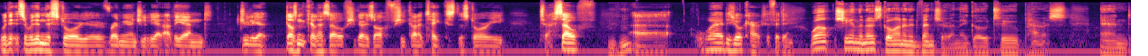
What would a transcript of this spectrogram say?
with it, so within this story of Romeo and Juliet, at the end, Juliet doesn't kill herself. She goes off. She kind of takes the story to herself. Uh, where does your character fit in? Well, she and the nurse go on an adventure and they go to Paris. And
